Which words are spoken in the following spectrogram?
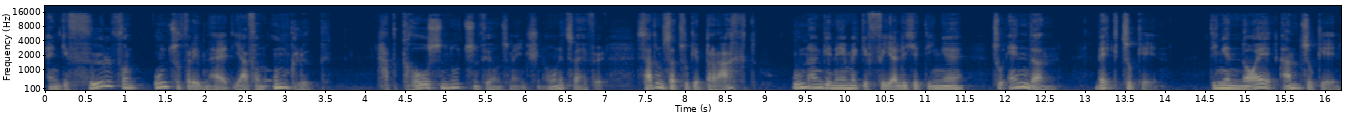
Ein Gefühl von Unzufriedenheit, ja von Unglück, hat großen Nutzen für uns Menschen, ohne Zweifel. Es hat uns dazu gebracht, unangenehme, gefährliche Dinge zu ändern, wegzugehen, Dinge neu anzugehen.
